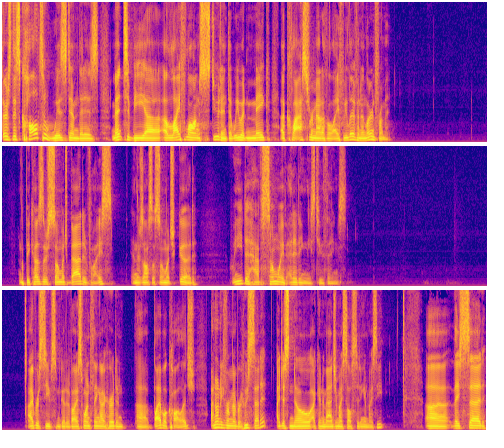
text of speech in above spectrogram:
There's this call to wisdom that is meant to be a, a lifelong student, that we would make a classroom out of the life we live in and learn from it. But because there's so much bad advice and there's also so much good, we need to have some way of editing these two things. I've received some good advice. One thing I heard in uh, Bible college, I don't even remember who said it. I just know I can imagine myself sitting in my seat. Uh, they said,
